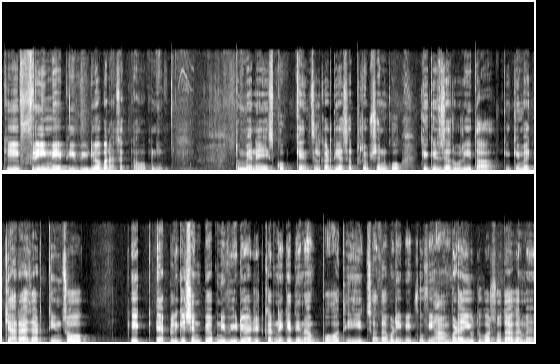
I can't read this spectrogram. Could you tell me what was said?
कि फ्री में भी वीडियो बना सकता हूँ अपनी। तो मैंने इसको कैंसिल कर दिया सब्सक्रिप्शन को, क्योंकि ज़रूरी था, क्योंकि मैं ग्यारह हज़ार तीन सौ एक एप्लीकेशन पे अपनी वीडियो एडिट करने के देना बहुत ही ज़्यादा बड़ी बेवकूफ़ी। हाँ बड़ा यूट्यूबर्स होता अगर मैं,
